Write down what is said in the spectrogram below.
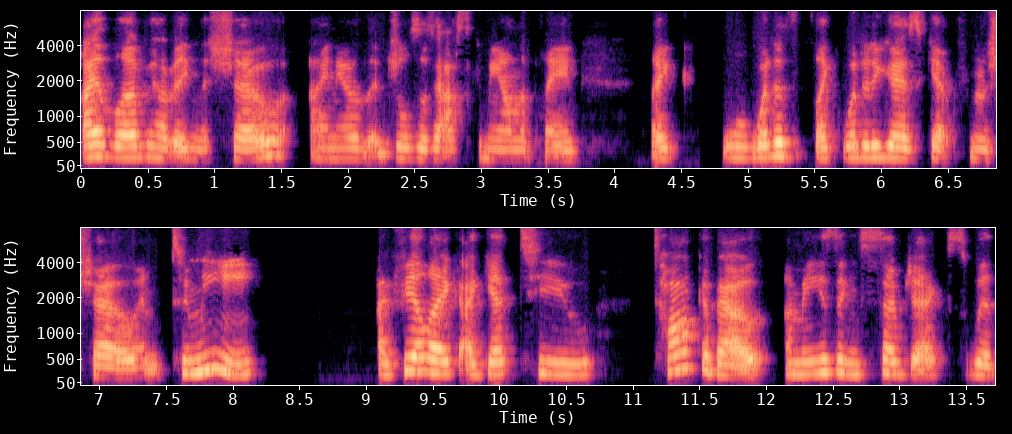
i love having the show i know that jules is asking me on the plane like well what is like what did you guys get from the show and to me i feel like i get to talk about amazing subjects with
